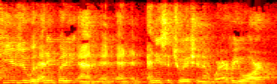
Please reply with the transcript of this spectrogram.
can use you with anybody and in and, and, and any situation and wherever you are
